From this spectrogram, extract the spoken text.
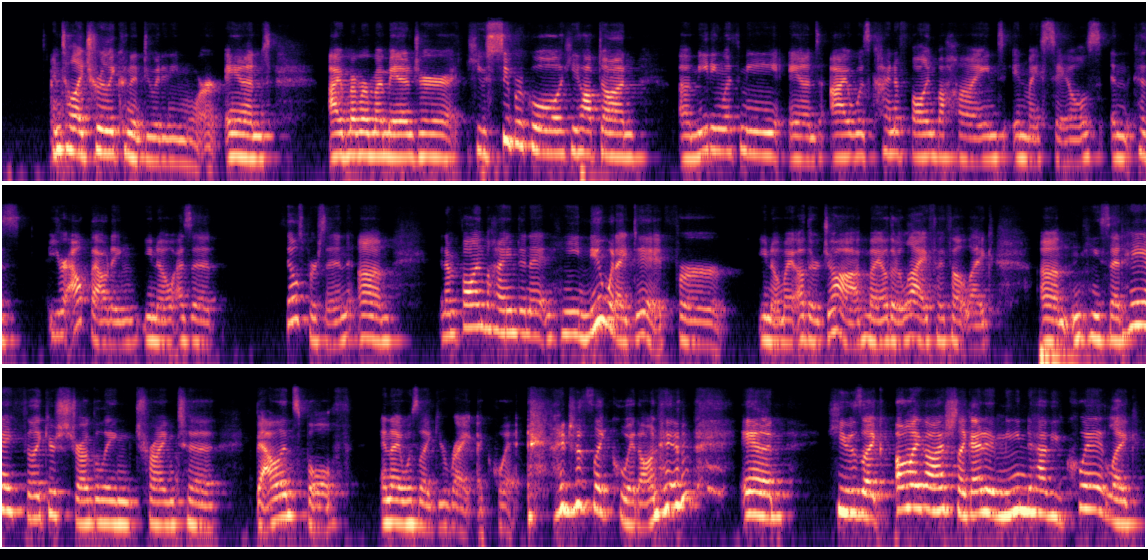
until I truly couldn't do it anymore. And I remember my manager, he was super cool. He hopped on a meeting with me and I was kind of falling behind in my sales and because you're outbounding, you know, as a salesperson. Um, and I'm falling behind in it. And he knew what I did for, you know, my other job, my other life. I felt like, um, and he said, Hey, I feel like you're struggling trying to balance both. And I was like, You're right, I quit. I just like quit on him. And he was like, Oh my gosh, like I didn't mean to have you quit. Like,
